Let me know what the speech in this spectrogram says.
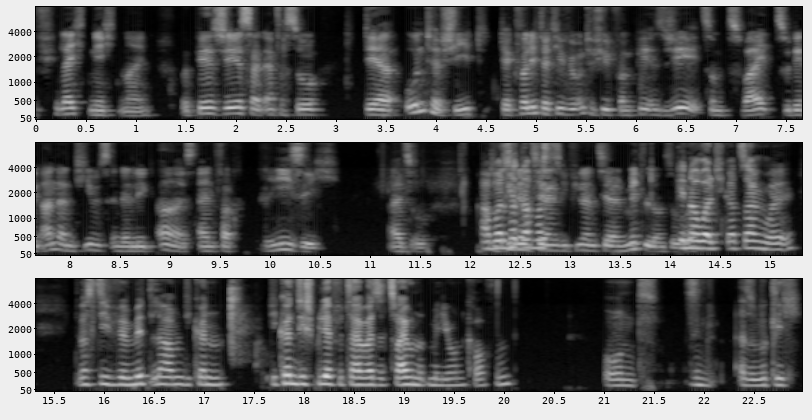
vielleicht nicht, nein. Bei PSG ist halt einfach so, der Unterschied, der qualitative Unterschied von PSG zum zwei, zu den anderen Teams in der Liga A ist einfach riesig. Also, Aber die, das hat auch finanziellen, was. die finanziellen Mittel und so. Genau, wollte ich gerade sagen, weil was die für Mittel haben, die können, die können die Spieler für teilweise 200 Millionen kaufen. Und sind, also wirklich,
